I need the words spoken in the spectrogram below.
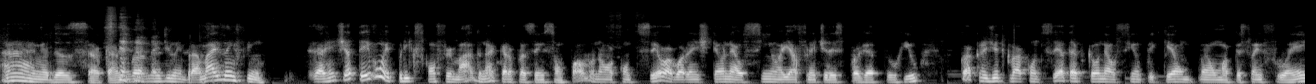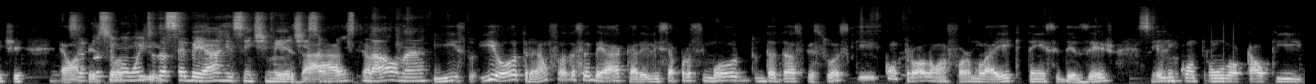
Ai, meu Deus do céu, cara, não gosto nem de lembrar. Mas, enfim, a gente já teve um EPRIX confirmado, né? Que era para ser em São Paulo, não aconteceu. Agora a gente tem o Nelsinho aí à frente desse projeto do Rio. Que eu acredito que vai acontecer, até porque o Nelsinho Piquet é, um, é uma pessoa influente. É uma Se aproximou que... muito da CBA recentemente, Exato, isso é um bom sinal, né? Isso, e outra, não só da CBA, cara, ele se aproximou da, das pessoas que controlam a Fórmula E, que tem esse desejo. Sim. Ele encontrou um local que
